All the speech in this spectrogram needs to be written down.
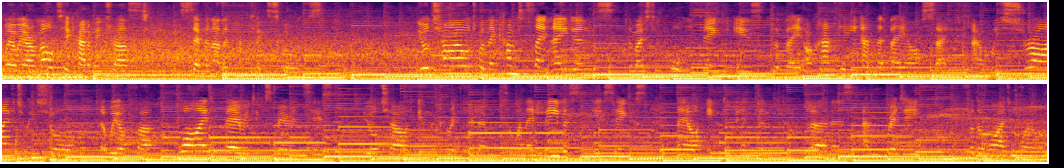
where we are a multi-academy trust with seven other Catholic schools. Your child, when they come to St Aidan's, the most important thing is that they are happy and that they are safe. And we strive to ensure that we offer wide, varied experiences for your child in the curriculum. Leave us year six, they are independent learners and ready for the wider world.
